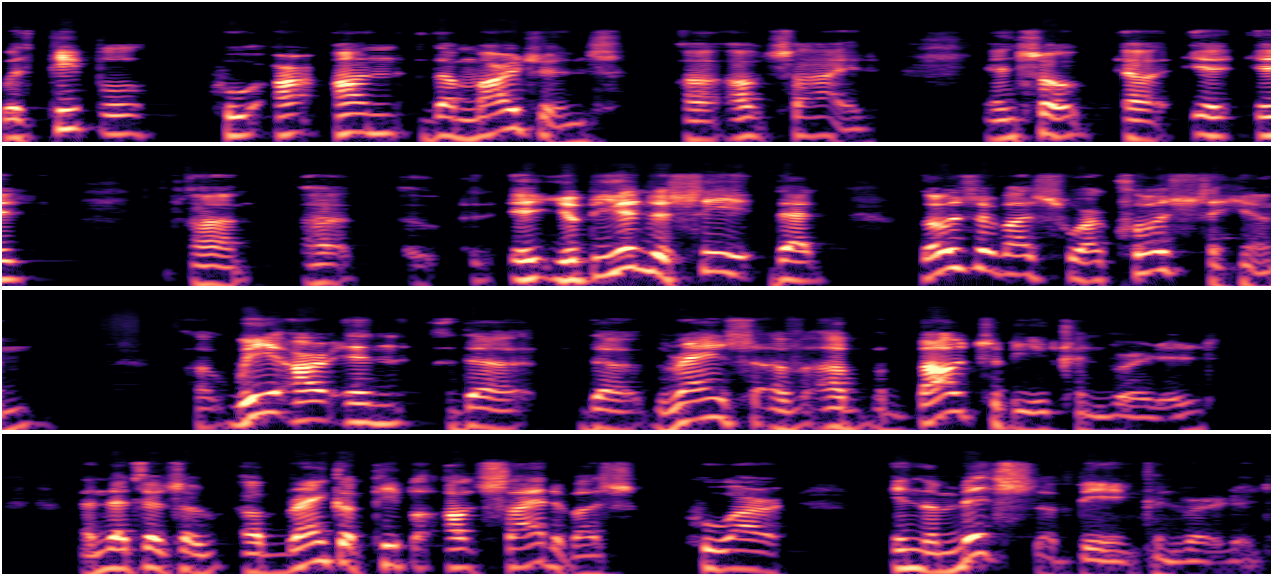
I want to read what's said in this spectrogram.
with people who are on the margins uh, outside. And so uh, it, it, uh, uh, it, you begin to see that those of us who are close to him, uh, we are in the, the ranks of, of, about to be converted, and that there's a, a rank of people outside of us who are in the midst of being converted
